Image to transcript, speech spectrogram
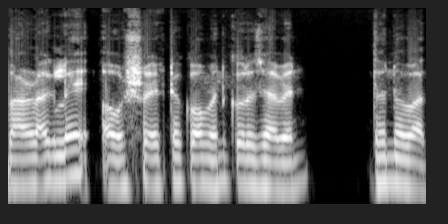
ভালো লাগলে অবশ্যই একটা কমেন্ট করে যাবেন। ধন্যবাদ।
